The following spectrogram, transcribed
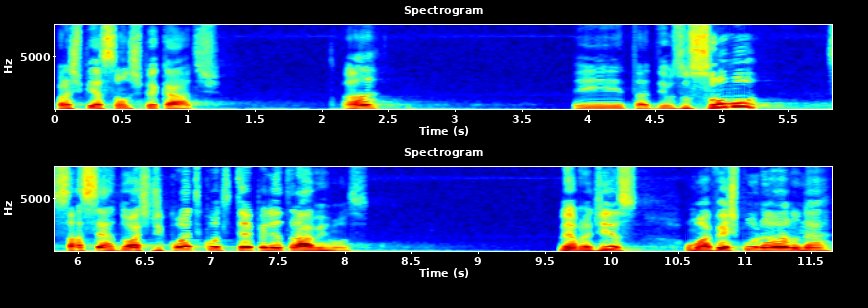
Para expiação dos pecados. Hã? Eita Deus. O sumo sacerdote, de quanto em quanto tempo ele entrava, irmãos? Lembra disso? Uma vez por ano, né?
